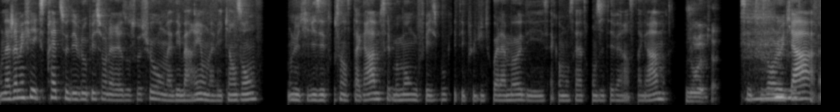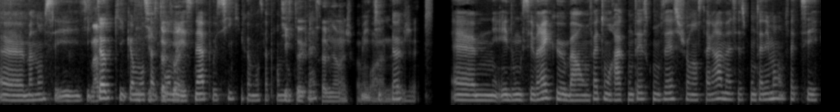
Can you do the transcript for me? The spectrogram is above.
on n'a jamais fait exprès de se développer sur les réseaux sociaux. On a démarré, on avait 15 ans, on utilisait tous Instagram. C'est le moment où Facebook était plus du tout à la mode et ça commençait à transiter vers Instagram. Toujours le cas. C'est toujours le cas. Euh, maintenant, c'est TikTok qui commence à prendre et Snap aussi qui commence à prendre TikTok beaucoup de place. très bien, je crois. Mais TikTok, et donc c'est vrai que bah en fait on racontait ce qu'on faisait sur Instagram assez spontanément. En fait c'est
